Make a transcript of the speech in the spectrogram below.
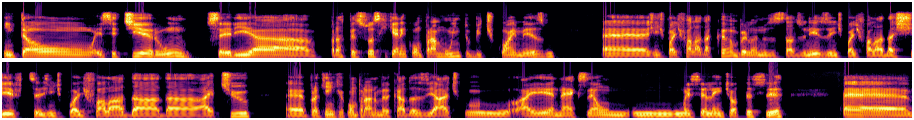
Então, esse Tier 1 seria para pessoas que querem comprar muito Bitcoin mesmo. É, a gente pode falar da Cumberland nos Estados Unidos, a gente pode falar da Shift, a gente pode falar da, da i2. É, para quem quer comprar no mercado asiático, a ENX é um, um, um excelente OTC. É,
